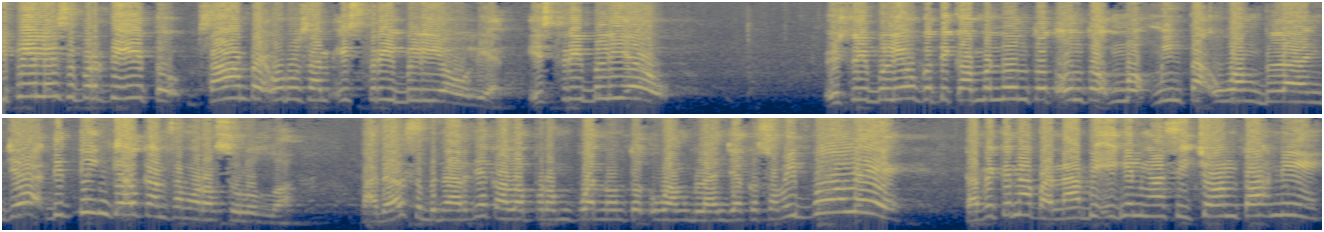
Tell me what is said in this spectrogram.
Dipilih seperti itu. Sampai urusan istri beliau, lihat. Istri beliau. Istri beliau ketika menuntut untuk minta uang belanja, ditinggalkan sama Rasulullah. Padahal sebenarnya kalau perempuan nuntut uang belanja ke suami, boleh. Tapi kenapa? Nabi ingin ngasih contoh nih.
